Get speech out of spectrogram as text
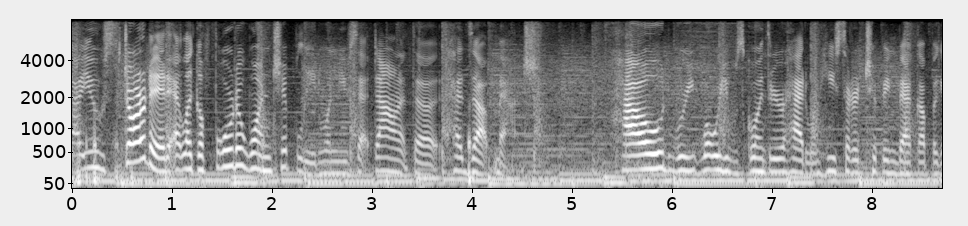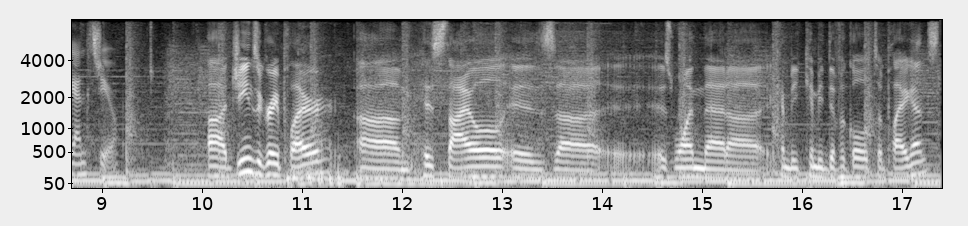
Now you started at like a four to one chip lead when you sat down at the heads up match. How were you, what were you was going through your head when he started chipping back up against you? Uh, Gene's a great player. Um, his style is uh, is one that uh, can be can be difficult to play against.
